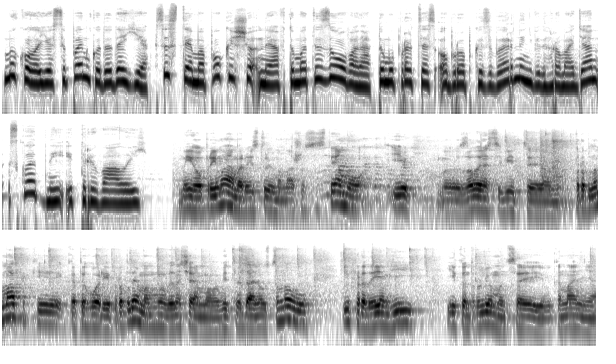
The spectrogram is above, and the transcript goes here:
Микола Йосипенко додає, система поки що не автоматизована, тому процес обробки звернень від громадян складний і тривалий. Ми його приймаємо, реєструємо нашу систему, і е, в залежності від е, проблематики, категорії проблеми, ми визначаємо відповідальну установу і передаємо їй і контролюємо це виконання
